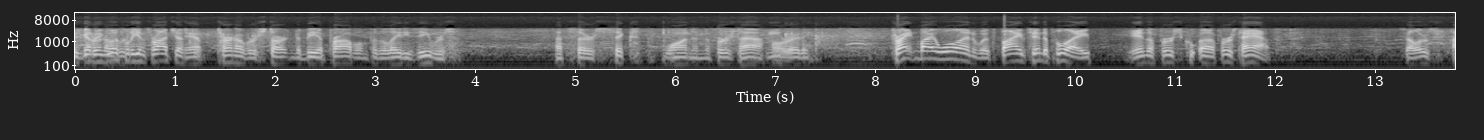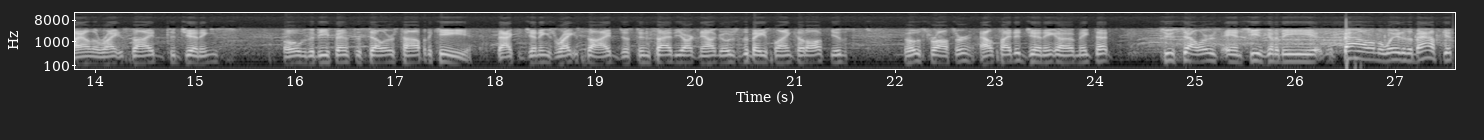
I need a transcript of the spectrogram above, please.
is going to be whistled against Rochester. Yep, turnover starting to be a problem for the Lady Zebras. That's their sixth one in the first half Mm-hmm. already. Triton by one with 5:10 to play in the first uh, first half. Sellers high on the right side to Jennings. Over the defense to Sellers, top of the key. Back to Jennings, right side, just inside the arc now. Goes to the baseline, cut off, gives to Ostrasser. Outside to Jennings, uh, make that to Sellers, and she's going to be fouled on the way to the basket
